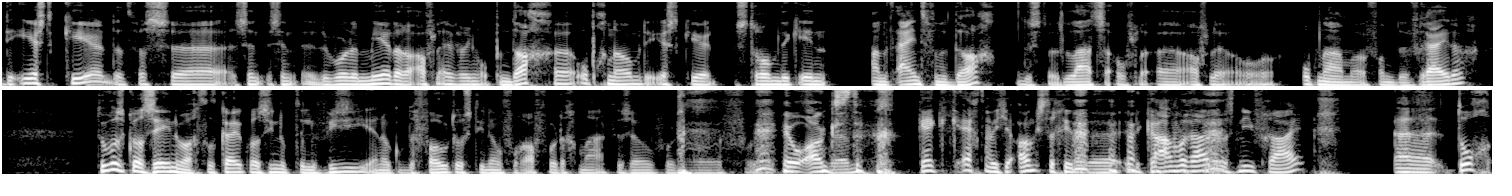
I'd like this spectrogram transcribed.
de eerste keer, dat was, eh, zijn, zijn, er worden meerdere afleveringen op een dag eh, opgenomen. De eerste keer stroomde ik in aan het eind van de dag. Dus de laatste afle- eh, opname van de vrijdag. Toen was ik wel zenuwachtig. Dat kan je ook wel zien op televisie. En ook op de foto's die dan vooraf worden gemaakt en zo. Voor de, voor de Heel angstig. Kijk ik echt een beetje angstig in de, in de camera. Dat is niet fraai. Eh, toch,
